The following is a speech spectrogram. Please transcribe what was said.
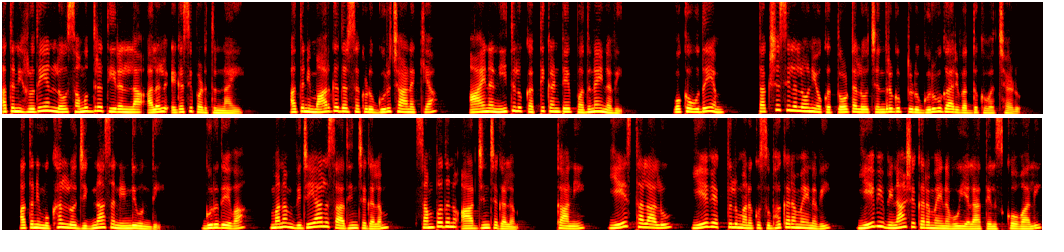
అతని హృదయంలో సముద్ర తీరంలా అలలు ఎగసిపడుతున్నాయి అతని మార్గదర్శకుడు గురు చాణక్య ఆయన నీతులు కత్తికంటే పదునైనవి. ఒక ఉదయం తక్షశిలలోని ఒక తోటలో చంద్రగుప్తుడు గురువుగారి వద్దకు వచ్చాడు. అతని ముఖంలో జిజ్ఞాస నిండి ఉంది. గురుదేవా మనం విజయాలు సాధించగలం సంపదను ఆర్జించగలం. కాని ఏ స్థలాలు ఏ వ్యక్తులు మనకు శుభకరమైనవి ఏవి వినాశకరమైనవు ఎలా తెలుసుకోవాలి?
